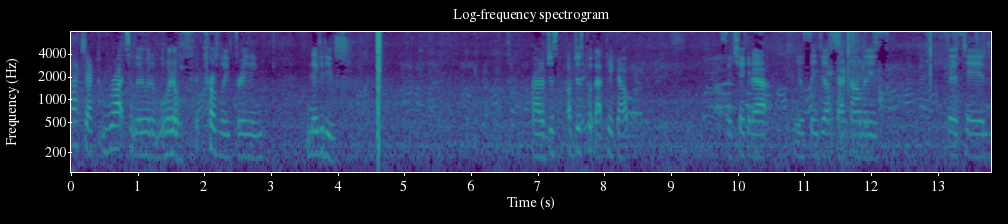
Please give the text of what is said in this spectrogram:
blackjack right to leeward of Loyal. They're probably breathing negative. Right, I've just I've just put that pick up. So check it out. You'll see just how calm it is firsthand.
